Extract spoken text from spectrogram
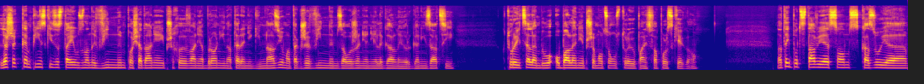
Leszek Kępiński zostaje uznany winnym posiadania i przechowywania broni na terenie gimnazjum, a także winnym założenia nielegalnej organizacji, której celem było obalenie przemocą ustroju państwa polskiego. Na tej podstawie sąd skazuje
